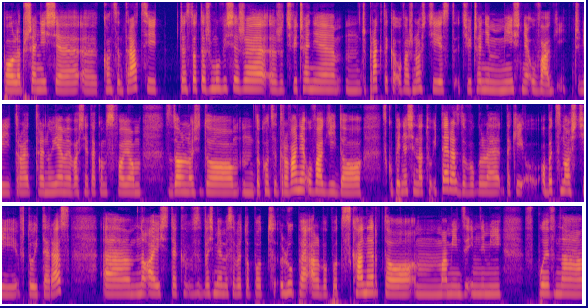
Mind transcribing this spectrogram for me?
polepszenie się koncentracji, Często też mówi się, że, że ćwiczenie, mm, czy praktyka uważności jest ćwiczeniem mięśnia uwagi, czyli trochę trenujemy właśnie taką swoją zdolność do, mm, do koncentrowania uwagi, do skupienia się na tu i teraz, do w ogóle takiej obecności w tu i teraz. No a jeśli tak weźmiemy sobie to pod lupę albo pod skaner, to mm, ma między innymi wpływ na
